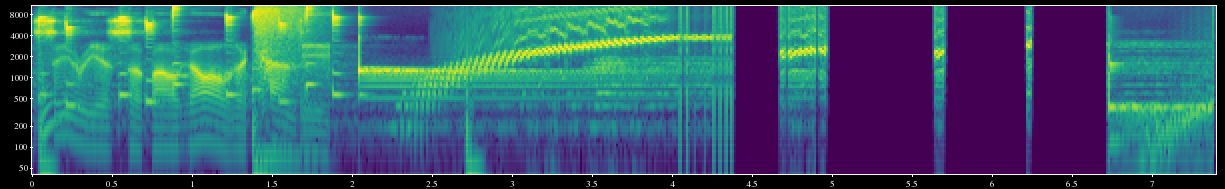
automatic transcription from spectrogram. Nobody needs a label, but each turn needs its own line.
Serious about all the candy.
